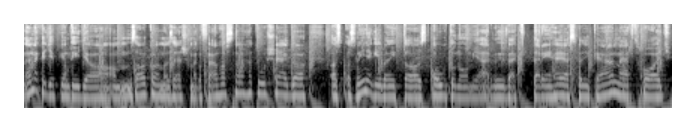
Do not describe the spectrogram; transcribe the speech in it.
ennek egyébként így a, az alkalmazása, meg a felhasználhatósága, az, az lényegében itt az autonóm járművek terén helyezkedik el, mert hogy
